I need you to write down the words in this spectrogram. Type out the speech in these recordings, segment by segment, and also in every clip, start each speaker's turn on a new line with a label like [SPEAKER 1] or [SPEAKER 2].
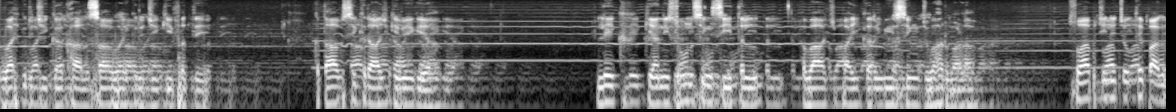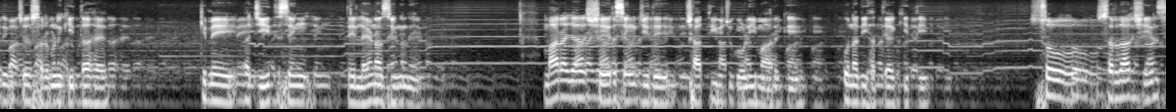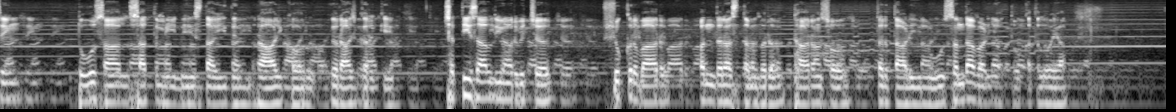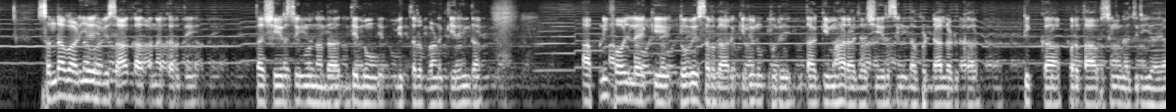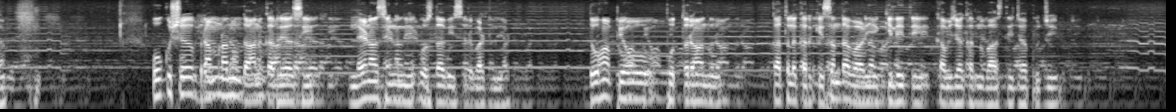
[SPEAKER 1] ਵਾਹਿਗੁਰੂ ਜੀ ਕਾ ਖਾਲਸਾ, ਵਾਹਿਗੁਰੂ ਜੀ ਕੀ ਫਤਿਹ। ਕਿਤਾਬ ਸਿੱਖ ਰਾਜ ਕਿਵੇਂ ਗਿਆ? ਲੇਖ ਗਿਆਨੀ ਸੋਹਣ ਸਿੰਘ ਸੀਤਲ, ਆਵਾਜ਼ ਭਾਈ ਕਰਮਵੀਰ ਸਿੰਘ ਜਵਾਹਰ ਵਾਲਾ ਸੋ ਆਪ ਜੀ ਨੇ ਚੌਥੇ ਭਾਗ ਦੇ ਵਿੱਚ ਸਰਵਣ ਕੀਤਾ ਹੈ ਕਿਵੇਂ ਅਜੀਤ ਸਿੰਘ ਤੇ ਲਹਿਣਾ ਸਿੰਘ ਨੇ ਮਹਾਰਾਜਾ ਸ਼ੇਰ ਸਿੰਘ ਜੀ ਦੇ ਛਾਤੀ ਵਿੱਚ ਗੋਲੀ ਮਾਰ ਕੇ ਉਹਨਾਂ ਦੀ ਹੱਤਿਆ ਕੀਤੀ। ਸੋ ਸਰਦਾਰ ਸ਼ੇਰ ਸਿੰਘ 2 ਸਾਲ 7 ਮਹੀਨੇ 27 ਦਿਨ ਰਾਜ ਕੌਰ ਰਾਜ ਕਰਕੇ। 36 ਸਾਲ ਦੀ ਉਮਰ ਵਿੱਚ ਸ਼ੁੱਕਰਵਾਰ 15 ਸਤੰਬਰ 1843 ਨੂੰ ਸੰਧਾਵਾਲੀਆ ਤੋਂ ਕਤਲ ਹੋਇਆ। ਸੰਧਾਵਾਲੀਆ ਇਹ ਵਿਸਾਖਾਤ ਨਾ ਕਰਦੇ ਤਾਂ ਸ਼ੇਰ ਸਿੰਘ ਉਹਨਾਂ ਦਾ ਦਿਲੋਂ ਮਿੱਤਰ ਬਣ ਕੇ ਰਹਿੰਦਾ। ਆਪਣੀ ਫੌਜ ਲੈ ਕੇ ਦੋਵੇਂ ਸਰਦਾਰ ਕਿਲੇ ਨੂੰ ਤੁਰੇ ਤਾਂ ਕਿ ਮਹਾਰਾਜਾ ਸ਼ੇਰ ਸਿੰਘ ਦਾ ਵੱਡਾ ਲੜਕਾ ਟਿੱਕਾ ਪ੍ਰਤਾਪ ਸਿੰਘ ਨਜ਼ਰੀ ਆਇਆ। ਉਹ ਕੁਛ ਬ੍ਰਾਹਮਣਾਂ ਨੂੰ ਦਾਨ ਕਰ ਰਿਹਾ ਸੀ। ਲਹਿਣਾ ਸਿੰਘ ਨੇ ਉਸ ਦਾ ਵੀ ਸਿਰ ਵੱਢ ਲਿਆ। ਦੋਹਾਂ ਪਿਓ ਪੁੱਤਰਾਂ ਨੂੰ ਕਤਲ ਕਰਕੇ ਸੰਧਾਵਾਲੀ ਕਿਲੇ ਤੇ ਕਬਜ਼ਾ ਕਰਨ ਵਾਸਤੇ ਜਾ ਪੁੱਜੇ।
